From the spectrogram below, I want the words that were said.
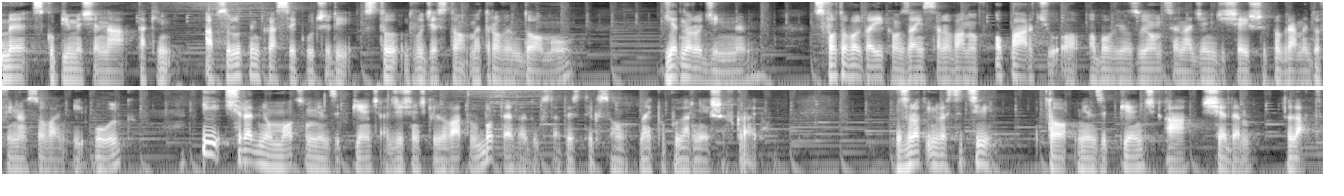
My skupimy się na takim absolutnym klasyku, czyli 120-metrowym domu jednorodzinnym z fotowoltaiką zainstalowaną w oparciu o obowiązujące na dzień dzisiejszy programy dofinansowań i ulg i średnią mocą między 5 a 10 kW, bo te według statystyk są najpopularniejsze w kraju. Zwrot inwestycji to między 5 a 7 lat.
